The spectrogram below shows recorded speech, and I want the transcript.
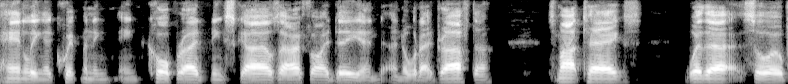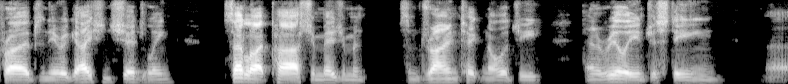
handling equipment in, incorporating scales, RFID, and an auto drafter, smart tags, weather, soil probes, and irrigation scheduling, satellite pasture measurement, some drone technology, and a really interesting uh,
